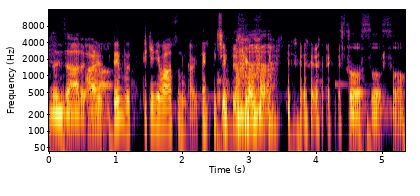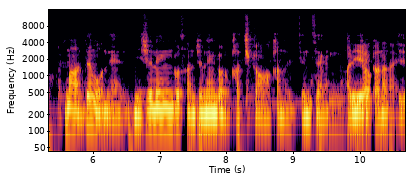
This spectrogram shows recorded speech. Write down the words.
全然あるから。あれ全部敵に回すのかみたいな。そうそうそう。まあでもね、20年後、30年後の価値観わかんない。全然あり得るかなってい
